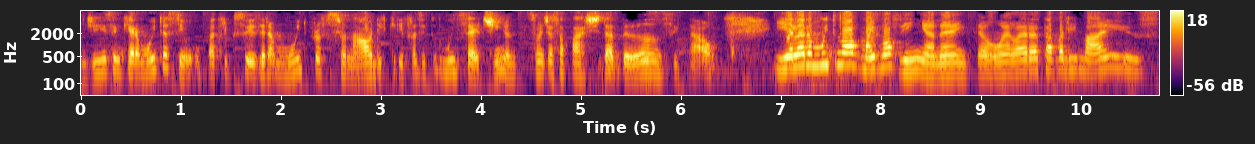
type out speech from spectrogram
Dizem que era muito assim, o Patrick Swayze era muito profissional, ele queria fazer tudo muito certinho, principalmente essa parte da dança e tal. E ela era muito no- mais novinha, né? Então ela era, tava ali mais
